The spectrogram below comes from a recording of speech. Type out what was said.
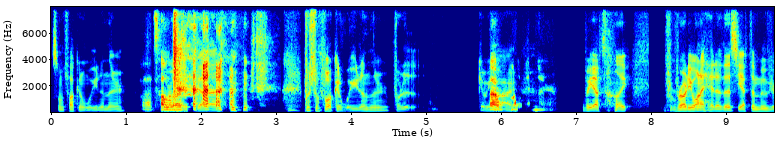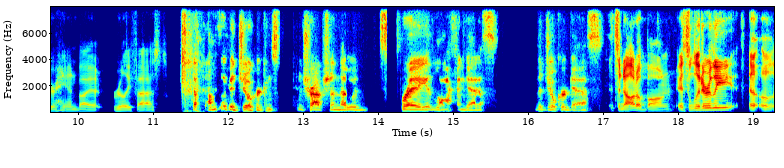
some fucking weed in there. That's Or hilarious. like, uh, put some fucking weed in there. Put it. Give me high. in there. But you have to like, bro. Do you want a hit of this? You have to move your hand by it really fast. That sounds like a Joker con- contraption that would spray laughing gas. The Joker gas. It's an auto bong. It's literally. Uh,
